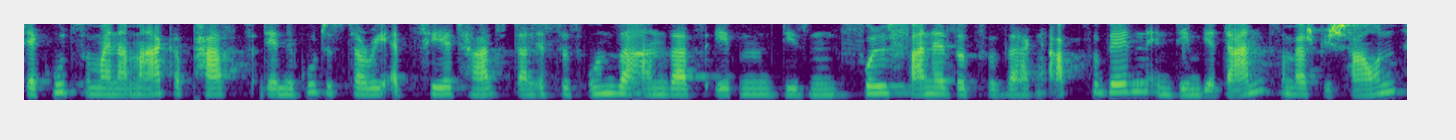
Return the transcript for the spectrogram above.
der gut zu meiner Marke passt, der eine gute Story erzählt hat, dann ist es unser Ansatz, eben diesen Full Funnel sozusagen abzubilden, indem wir dann zum Beispiel schauen,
